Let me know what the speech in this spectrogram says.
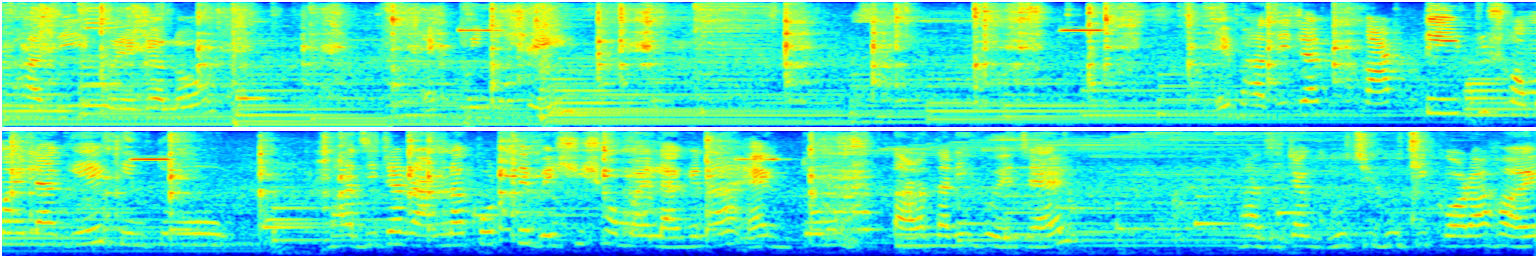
মজার ভাজি হয়ে গেল। এক মিনিটেই এই ভাজিটা কাটতে একটু সময় লাগে, কিন্তু ভাজিটা রান্না করতে বেশি সময় লাগে না, একদম তাড়াতাড়ি হয়ে যায়। ভাজিটা ঘুচি ঘুচি করা হয়,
